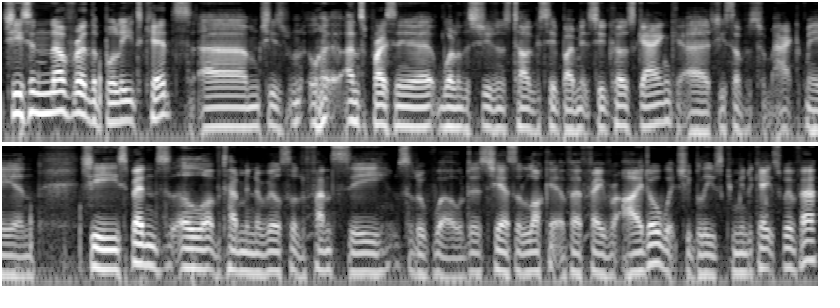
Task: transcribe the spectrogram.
She's another of the bullied kids. Um, she's unsurprisingly uh, one of the students targeted by Mitsuko's gang. Uh, she suffers from acne, and she spends a lot of time in a real sort of fantasy sort of world. As she has a locket of her favorite idol, which she believes communicates with her,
